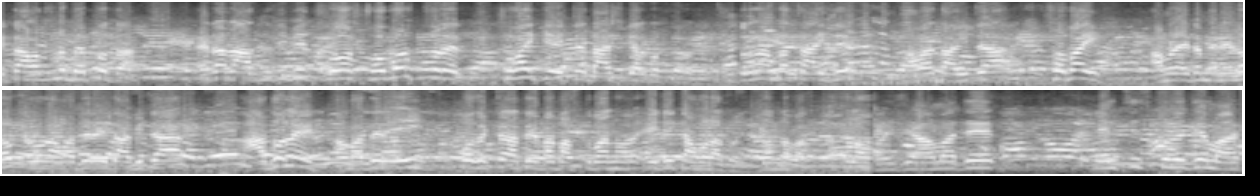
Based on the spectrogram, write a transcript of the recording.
এটা আমাদের জন্য ব্যর্থতা। এটা রাজনীতিবিদ সবর সবাইকে এটা দায় স্বীকার করতে হবে। সুতরাং আমরা চাই যে, আমার দাবিটা সবাই, আমরা এটা মেনে নেব এবং আমাদের এই দাবিটা আদলে আমাদের এই প্রজেক্টটা এবার বাস্তবায়ন হয় এইটাই কামনা করি। ধন্যবাদ। যে আমাদের এনসি স্কুলের যে মাঠ,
